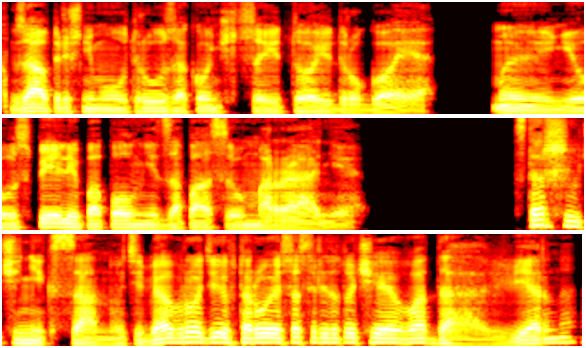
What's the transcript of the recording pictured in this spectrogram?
К завтрашнему утру закончится и то, и другое. Мы не успели пополнить запасы в Маране». «Старший ученик Сан, у тебя вроде второе сосредоточие вода, верно?»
